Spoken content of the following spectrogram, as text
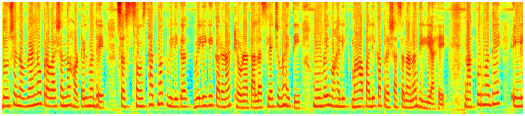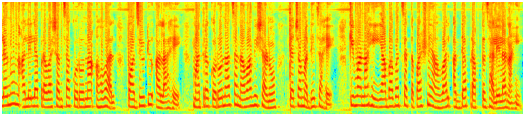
दोनशे नव्याण्णव प्रवाशांना हॉटेलमध्ये संस्थात्मक विलगीकरणात ठेवण्यात आलं असल्याची माहिती मुंबई महालिक- महापालिका प्रशासनानं दिली आहे. नागपूरमध्ये इंग्लंडहून आलेल्या प्रवाशांचा कोरोना अहवाल पॉझिटिव्ह आला आहे. मात्र कोरोनाचा नवा विषाणू त्याच्यामध्येच आहे. किंवा नाही याबाबतचा तपासणी अहवाल अद्याप प्राप्त झालेला नाही.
